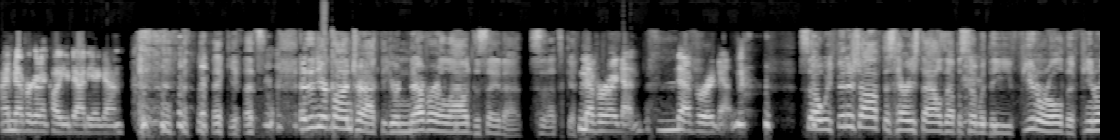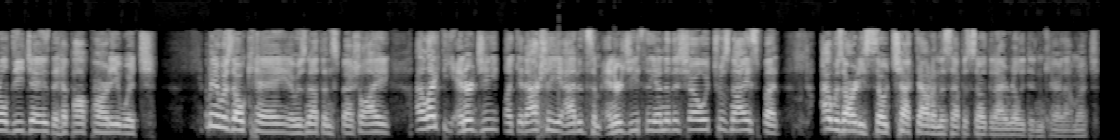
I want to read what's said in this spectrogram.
I'm never going to call you daddy again. Thank you. That's it's in your contract that you're never allowed to say that. So that's good. Never again. Never again. so we finish off this Harry Styles episode with the funeral, the funeral DJs, the hip hop party, which I mean it was okay. It was nothing special. I I like the energy. Like it actually added some energy to the end of the show, which was nice. But I was already so checked out on this episode that I really didn't care that much.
